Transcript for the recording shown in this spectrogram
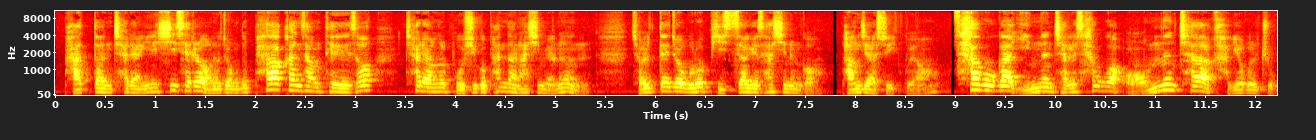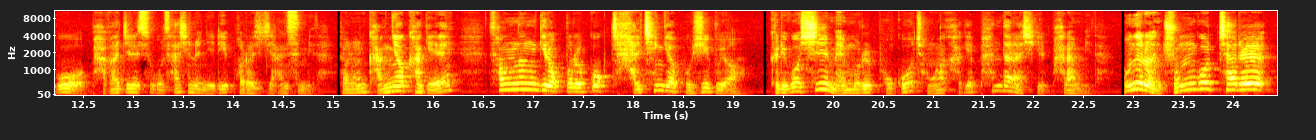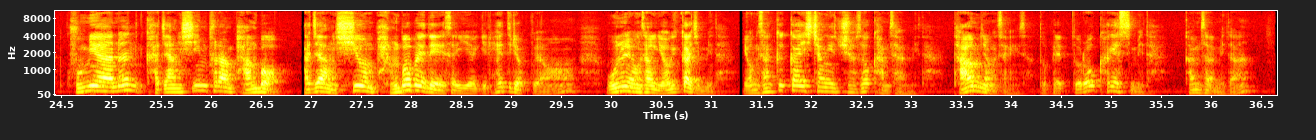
봤던 차량의 시세를 어느 정도 파악한 상태에서 차량을 보시고 판단하시면은 절대적으로 비싸게 사시는 거 방지할 수 있고요. 사고가 있는 차를 사고가 없는 차 가격을 주고 바가지를 쓰고 사시는 일이 벌어지지 않습니다. 저는 강력하게 성능 기록부를 꼭 잘 챙겨 보시고요. 그리고 실매물을 보고 정확하게 판단하시길 바랍니다. 오늘은 중고차를 구매하는 가장 심플한 방법, 가장 쉬운 방법에 대해서 이야기를 해드렸고요. 오늘 영상 여기까지입니다. 영상 끝까지 시청해주셔서 감사합니다. 다음 영상에서 또 뵙도록 하겠습니다. 감사합니다.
